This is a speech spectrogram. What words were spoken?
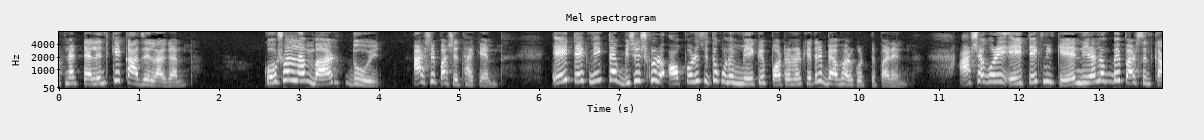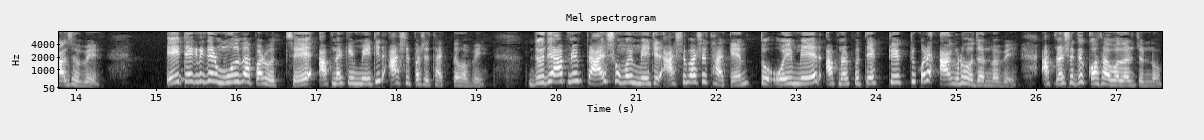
আপনার ট্যালেন্টকে কাজে লাগান। কৌশল নাম্বার দুই, আশেপাশে থাকেন। এই টেকনিকটা বিশেষ করে অপরিচিত কোনো মেয়েকে পটানোর ক্ষেত্রে ব্যবহার করতে পারেন। আশা করি এই টেকনিকে নিরানব্বই পার্সেন্ট কাজ হবে। এই টেকনিকের মূল ব্যাপার হচ্ছে আপনাকে মেয়েটির আশেপাশে থাকতে হবে। যদি আপনি প্রায় সময় মেয়েটির আশেপাশে থাকেন, তো ওই মেয়ের আপনার প্রতি একটু একটু করে আগ্রহ জন্মাবে আপনার সাথে কথা বলার জন্য।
